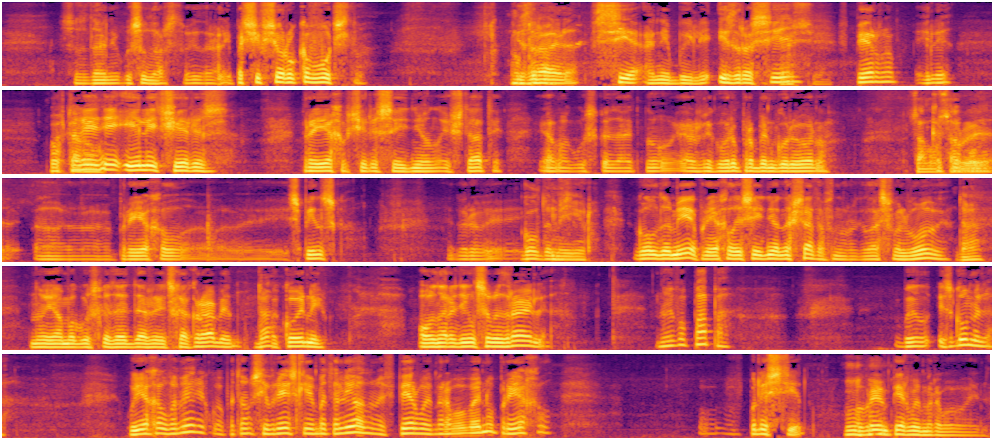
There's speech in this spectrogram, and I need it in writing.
созданию государства Израиля. И почти все руководство ну, Израиля, да. все они были из России, Россия. в первом или поколении, или через, проехав через Соединенные Штаты, я могу сказать, ну, я же не говорю про Бенгуриона, который э, приехал э, из Пинска. говорю, Голдемейр. Голдемейр приехала из Соединенных Штатов, но родилась во Львове. Да. Но я могу сказать, даже Ицхак Рабин, да. покойный, он родился в Израиле. Но его папа был из Гомеля. Уехал в Америку, а потом с еврейскими батальонами в Первую мировую войну приехал в Палестину угу. во время Первой мировой войны.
